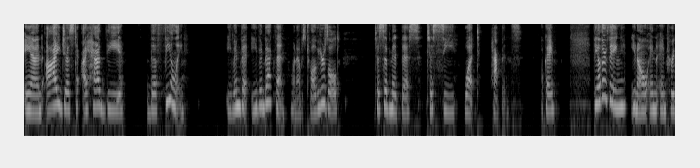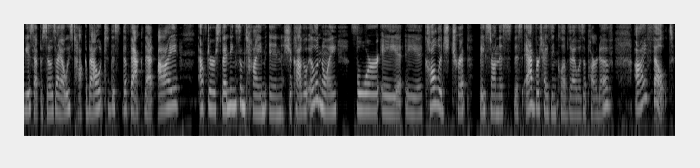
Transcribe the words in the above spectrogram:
and i just i had the the feeling even even back then when i was 12 years old to submit this to see what happens. Okay? The other thing, you know, in, in previous episodes, I always talk about this the fact that I, after spending some time in Chicago, Illinois for a, a college trip based on this this advertising club that I was a part of, I felt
